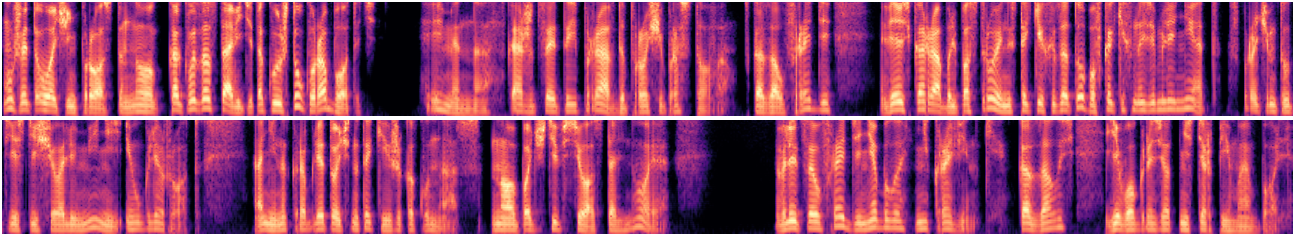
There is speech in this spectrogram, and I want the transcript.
Уж это очень просто, но как вы заставите такую штуку работать? Именно. Кажется, это и правда проще простого, сказал Фредди. Весь корабль построен из таких изотопов, каких на Земле нет. Впрочем, тут есть еще алюминий и углерод. Они на корабле точно такие же, как у нас. Но почти все остальное в лице у Фредди не было ни кровинки. Казалось, его грызет нестерпимая боль.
